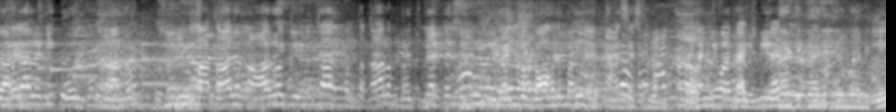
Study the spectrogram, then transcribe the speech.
జరగాలని కోరుకుంటున్నాను. ఇవి మా తాలూకా ఆరోగ్యం ఇంకా కొంతకాలం బ్రతికేటట్టు ఇవన్నీ దోహదపడతాయని ఆశిస్తున్నాను. ధన్యవాదాలు. ఇలాంటి కార్యక్రమానికి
